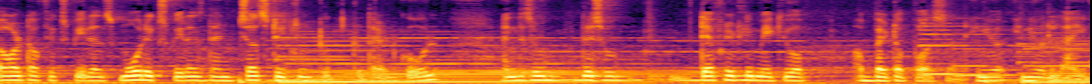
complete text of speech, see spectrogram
lot of experience more experience than just reaching to, to that goal. And this would this would definitely make you a, a better person in your in your life.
